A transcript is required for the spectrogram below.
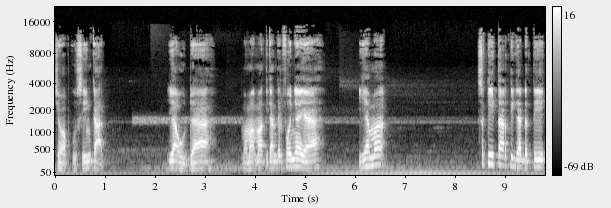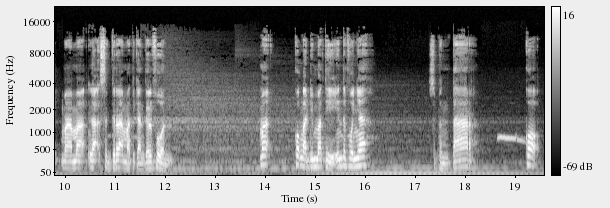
Jawabku singkat. Ya udah. Mama matikan teleponnya ya. Iya mak. Sekitar tiga detik Mama gak segera matikan telepon. Mak Kok gak dimatiin teleponnya? Sebentar. Kok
